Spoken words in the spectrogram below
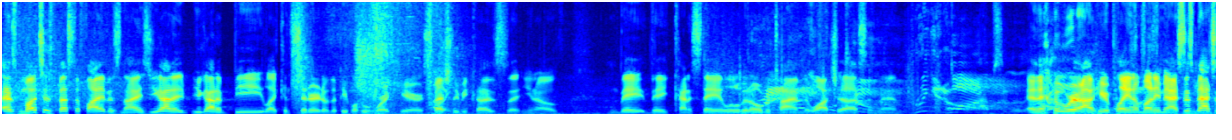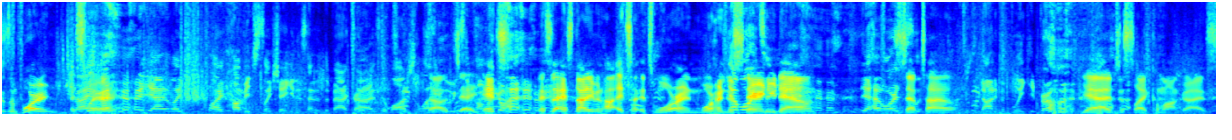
as much as best of five is nice, you gotta you gotta be like considerate of the people who work here, especially because uh, you know they they kind of stay a little bit overtime to watch us, and then Absolutely. and then we're out here playing a money match. This match is important. I swear. yeah, like like Javi just like shaking his head in the background as he watches the No, last it's, Luis it's, Almagro. it's, not- it's not even hot. It's, it's Warren. Warren just Warren's staring you down. yeah, Warren's Septile. Not even blinking, bro. Yeah, just like, come on, guys.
